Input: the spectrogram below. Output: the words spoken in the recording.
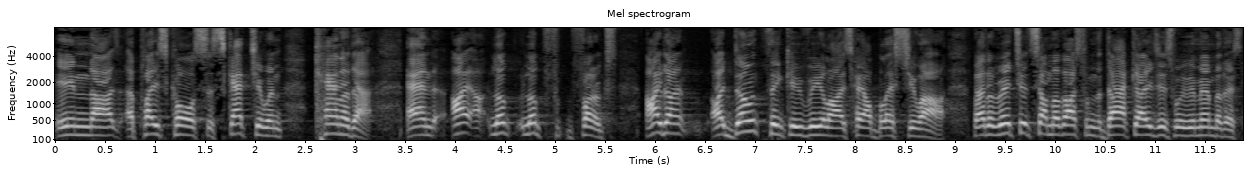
in uh, a place called Saskatchewan, Canada. And I, uh, look, look, folks, I don't, I don't think you realize how blessed you are. Brother Richard, some of us from the dark ages, we remember this.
